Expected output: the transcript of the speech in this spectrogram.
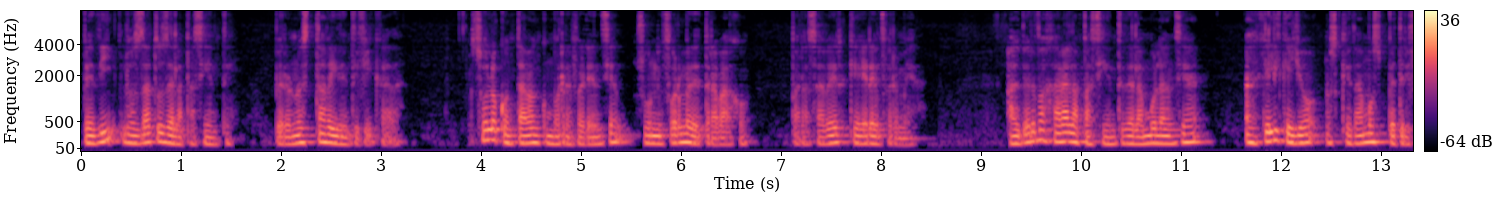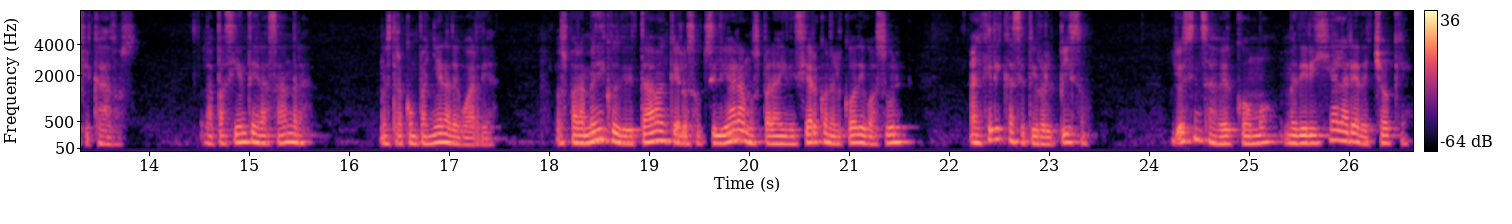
Pedí los datos de la paciente, pero no estaba identificada. Solo contaban como referencia su uniforme de trabajo para saber que era enfermera. Al ver bajar a la paciente de la ambulancia, Angélica y yo nos quedamos petrificados. La paciente era Sandra, nuestra compañera de guardia. Los paramédicos gritaban que los auxiliáramos para iniciar con el código azul. Angélica se tiró al piso. Yo sin saber cómo me dirigí al área de choque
